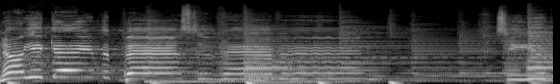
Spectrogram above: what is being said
know you gave the best of heaven. So you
